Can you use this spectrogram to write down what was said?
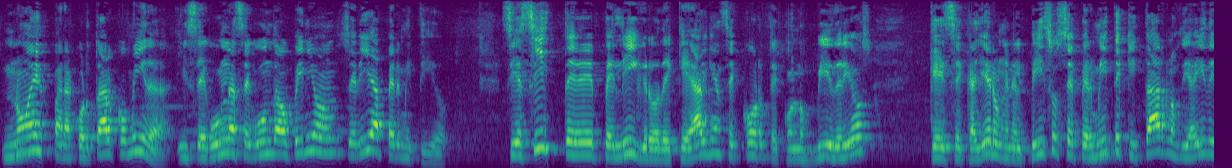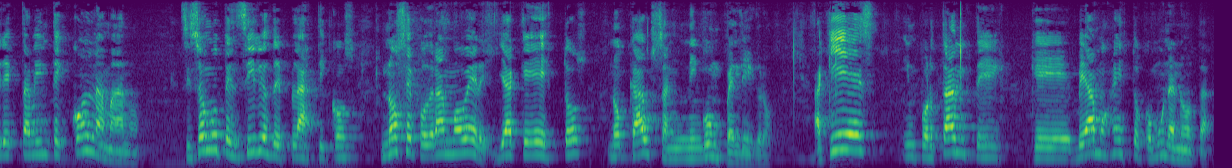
no es para cortar comida y según la segunda opinión sería permitido. Si existe peligro de que alguien se corte con los vidrios, que se cayeron en el piso, se permite quitarlos de ahí directamente con la mano. Si son utensilios de plásticos, no se podrán mover, ya que estos no causan ningún peligro. Aquí es importante que veamos esto como una nota.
